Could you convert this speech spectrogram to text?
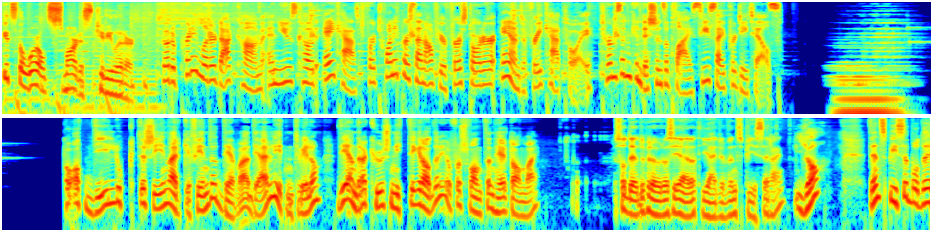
It's the world's smartest kitty litter. Go to prettylitter.com and use code ACAST for 20% off your first order and a free cat toy. Terms and conditions apply. See site for details. Og at de lukter sin erkefiende, det, var, det er det liten tvil om. De endra kurs 90 grader og forsvant en helt annen vei. Så det du prøver å si er at jerven spiser rein? Ja, den spiser både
